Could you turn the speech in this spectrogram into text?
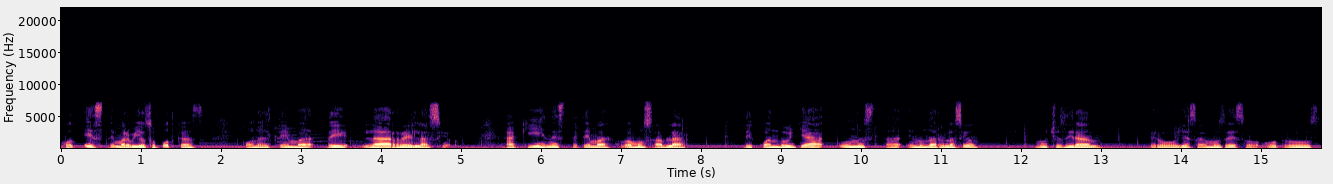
con este maravilloso podcast con el tema de la relación. Aquí en este tema vamos a hablar de cuando ya uno está en una relación. Muchos dirán, pero ya sabemos de eso. Otros,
